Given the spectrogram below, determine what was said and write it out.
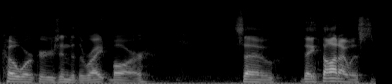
coworkers into the right bar. So they thought I was,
